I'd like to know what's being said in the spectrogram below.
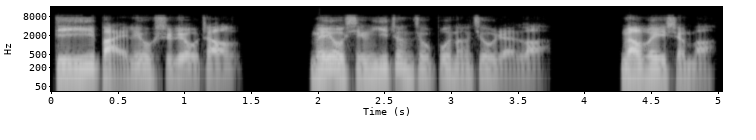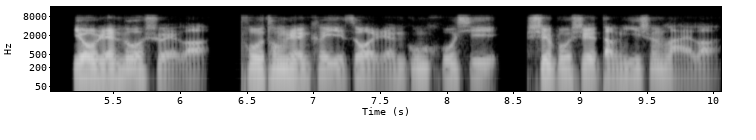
第一百六十六章，没有行医证就不能救人了。那为什么有人落水了，普通人可以做人工呼吸？是不是等医生来了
